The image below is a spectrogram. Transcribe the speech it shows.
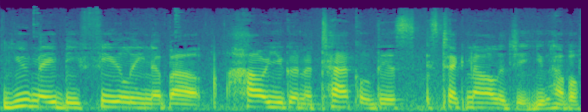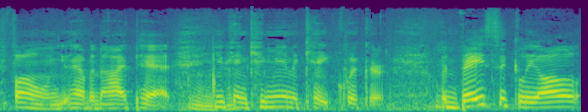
you may be feeling about how you're going to tackle this is technology. You have a phone, you have an iPad, you mm-hmm. can communicate quicker. But basically, all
